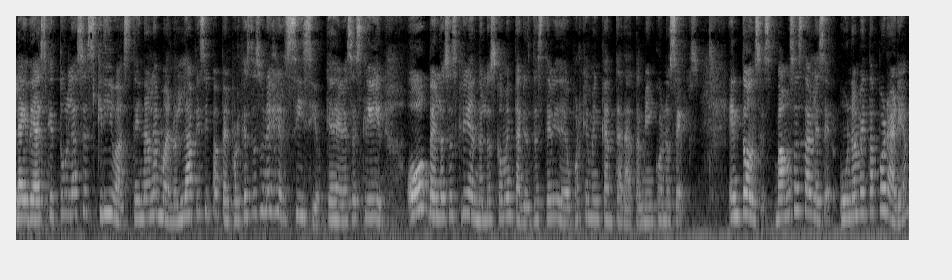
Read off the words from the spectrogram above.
La idea es que tú las escribas, ten a la mano lápiz y papel, porque esto es un ejercicio que debes escribir o velos escribiendo en los comentarios de este video porque me encantará también conocerlos. Entonces, vamos a establecer una meta por área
